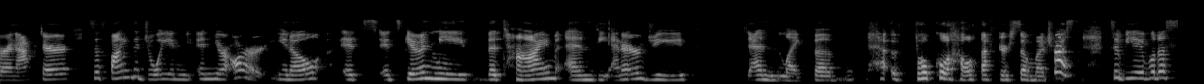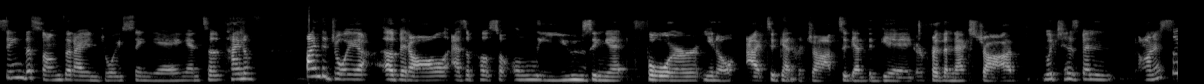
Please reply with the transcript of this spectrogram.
or an actor to find the joy in in your art you know? It's it's given me the time and the energy and like the vocal health after so much rest to be able to sing the songs that I enjoy singing and to kind of find the joy of it all as opposed to only using it for, you know, I to get the job, to get the gig or for the next job, which has been honestly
